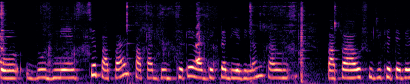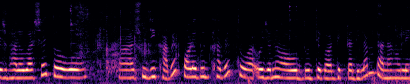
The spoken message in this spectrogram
তো দুধ নিয়ে এসছে পাপার পাপার দুধ থেকে অর্ধেকটা দিয়ে দিলাম, কারণ পাপাও সুজি খেতে বেশ ভালোবাসে, তো ও সুজি খাবে, পরে দুধ খাবে, তো ওই জন্য ওর দুধ থেকে অর্ধেকটা দিলাম, তা না হলে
